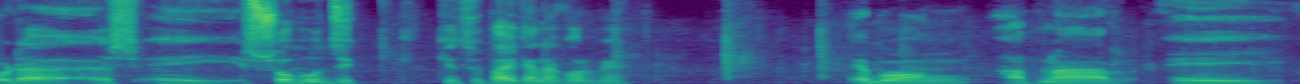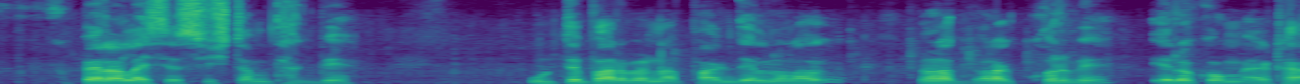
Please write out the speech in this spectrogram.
ওটা এই সবুজ কিছু পায়খানা করবে এবং আপনার এই প্যারালাইসিস সিস্টেম থাকবে। উঠতে পারবে না, পাক দিয়ে নড়া, নড়াচড়া করবে, এরকম একটা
